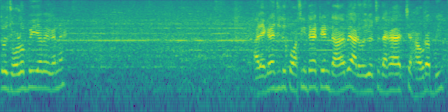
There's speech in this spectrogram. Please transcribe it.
তো জলও পেয়ে যাবে এখানে। আর এখানে যদি ক্রসিং থেকে ট্রেন দাঁড়াবে, আর ওই হচ্ছে দেখা যাচ্ছে হাওড়া ব্রিজ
